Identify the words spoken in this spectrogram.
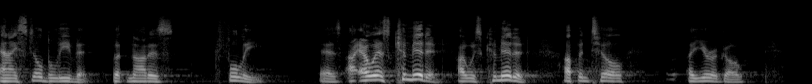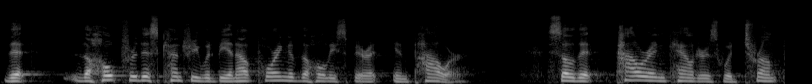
and I still believe it, but not as fully as I, I was committed. I was committed up until a year ago that the hope for this country would be an outpouring of the Holy Spirit in power so that power encounters would trump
